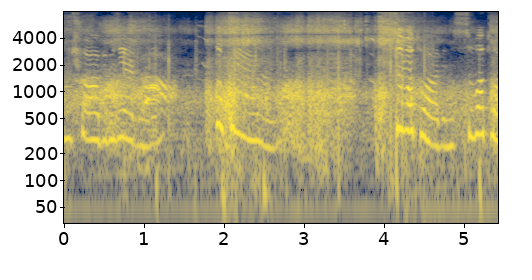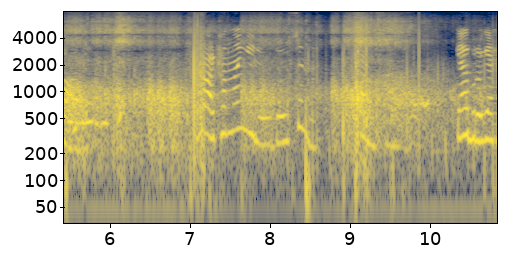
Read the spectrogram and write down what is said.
Şimdi şu abimize yardım edelim. Dokunma ona. Sıvat o abimiz. Sıvat o abi. Sen arkandan geliyor. Dövsene. Al. Gel bro gel.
